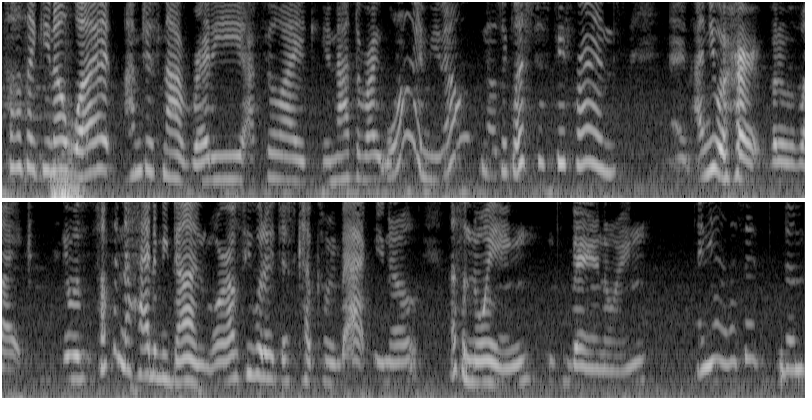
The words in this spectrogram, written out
So I was like, you know what? I'm just not ready. I feel like you're not the right one, you know? And I was like, let's just be friends. And I knew it hurt, but it was like, it was something that had to be done, or else he would have just kept coming back, you know? That's annoying. It's very annoying. And yeah, that's it. I'm done.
